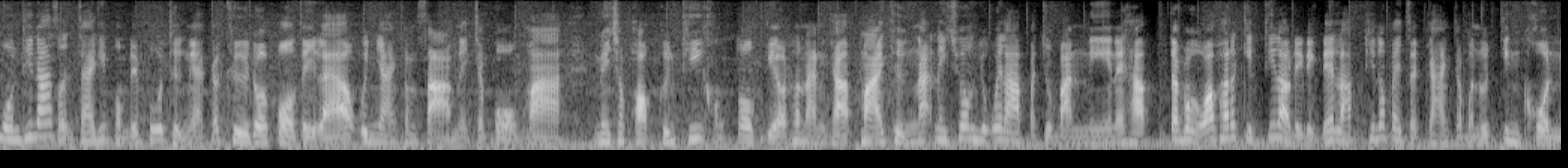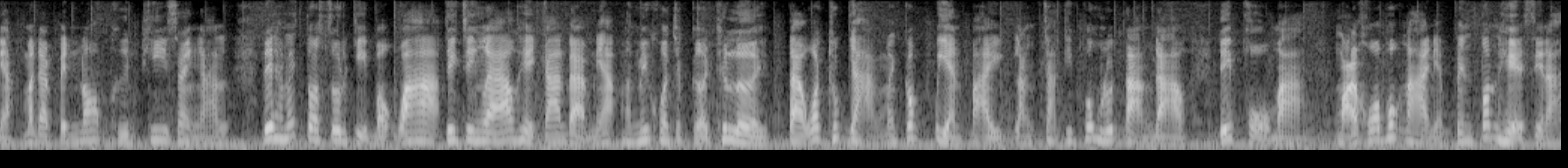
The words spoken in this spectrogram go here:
มูลที่น่าสนใจที่ผมได้พูดถึงเนี่ยก็คือโดยปกติแล้ววิญญาณคำสาปเนี่ยจะโผล่มาในเฉพาะพื้นที่ของโตเกียวเท่านั้นครับ หมายถึงณในช่วงยุคเวลาปัจจุบันนี้นะครับ แต่ปรากฏว่าภารกิจที่เราเด็กๆ ได้รับที่ต้องไปจัดการกับมนุษย์กินคนเนี่ยมันดันเป็นนอกพื้นที่ซะอย่างนั้นเลยทำให้ตัวซูรุกิบอกว่า จริง ๆ แล้วเหตุการณ์แบบนี้มันไม่ควรจะเกิดขึ้นเลยแต่ว่าทุกอย่างมันก็เปลี่ยนไปหลังจากที่พวกมนุษย์ต่างดาวได้โผล่มา หมายความว่าพวกนายเนี่ยเป็นต้นเหตุสินะ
